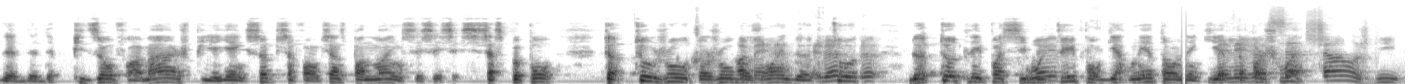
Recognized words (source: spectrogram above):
de, pizza au fromage, puis il y a rien que ça, puis ça fonctionne. C'est pas de même. C'est, ça se peut pas. Tu as toujours, toujours besoin de, de toutes les possibilités pour garnir ton équipe. Mais les recettes changent, Guy.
